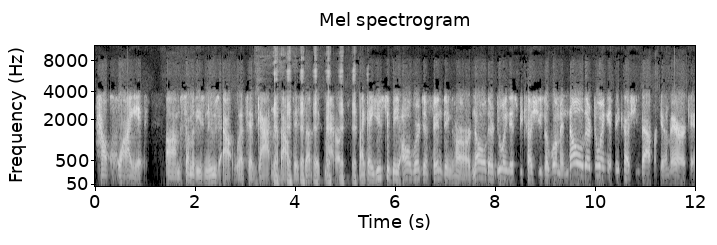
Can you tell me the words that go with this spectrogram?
how quiet um, some of these news outlets have gotten about this subject matter. Like they used to be, oh, we're defending her. No, they're doing this because she's a woman. No, they're doing it because she's African American.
